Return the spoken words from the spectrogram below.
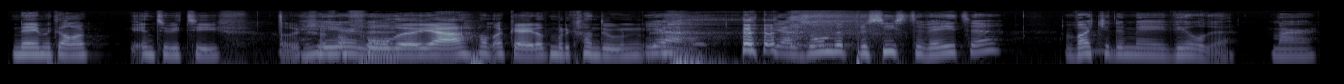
neem ik dan ook intuïtief. Dat ik zo van voelde, ja, van oké, okay, dat moet ik gaan doen. Ja. ja, zonder precies te weten wat je ermee wilde. Maar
